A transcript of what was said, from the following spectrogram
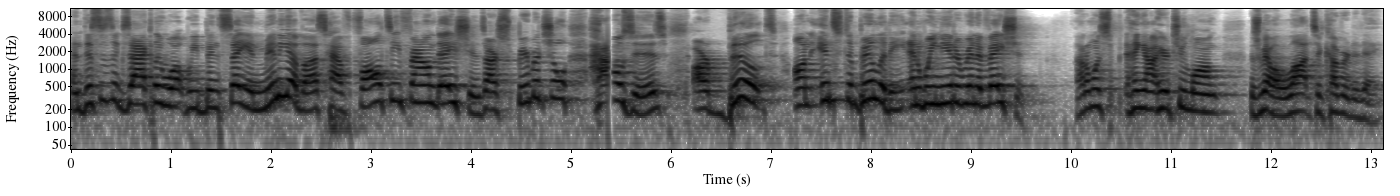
And this is exactly what we've been saying. Many of us have faulty foundations. Our spiritual houses are built on instability, and we need a renovation. I don't want to hang out here too long because we have a lot to cover today.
